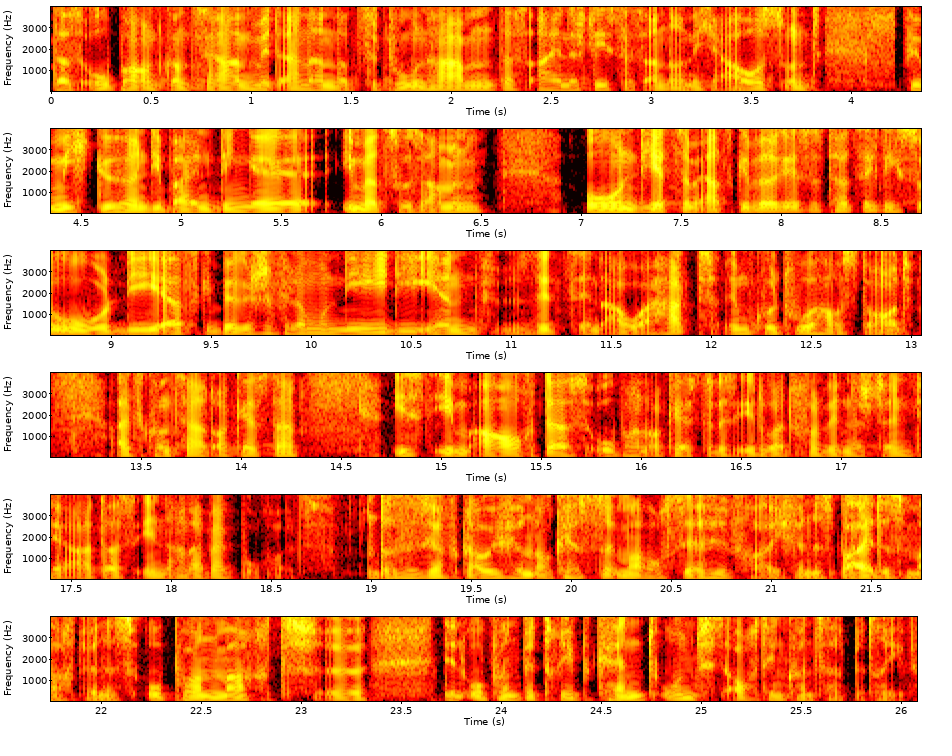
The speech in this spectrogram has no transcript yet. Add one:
dass Oper und Konzert miteinander zu tun haben. Das eine schließt das andere nicht aus und für mich gehören die beiden Dinge immer zusammen. Und jetzt im Erzgebirge ist es tatsächlich so, die Erzgebirgische Philharmonie, die ihren Sitz in Aue hat, im Kulturhaus dort, als Konzertorchester, ist eben auch das Opernorchester des Eduard von Winterstein Theaters in Annaberg-Buchholz. Und das ist ja, glaube ich, für ein Orchester immer auch sehr hilfreich, wenn es beides macht, wenn es Opern macht, äh, den Opernbetrieb kennt und auch den Konzertbetrieb.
